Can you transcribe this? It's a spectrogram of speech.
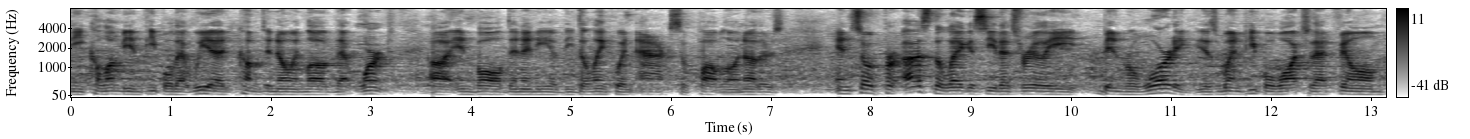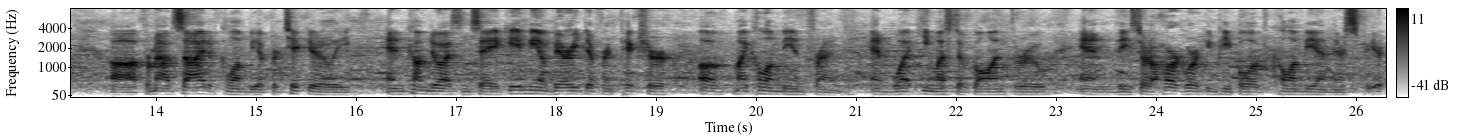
the Colombian people that we had come to know and love that weren't uh, involved in any of the delinquent acts of Pablo and others. And so for us, the legacy that's really been rewarding is when people watch that film uh, from outside of Colombia, particularly, and come to us and say, it gave me a very different picture of my Colombian friend and what he must have gone through and the sort of hardworking people of Colombia and their spirit,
